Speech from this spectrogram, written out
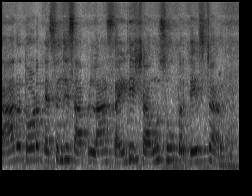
சாதத்தோட பிசைஞ்சு சாப்பிடலாம். சைடிஷாகவும் சூப்பர் டேஸ்ட்டாக இருக்கும்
